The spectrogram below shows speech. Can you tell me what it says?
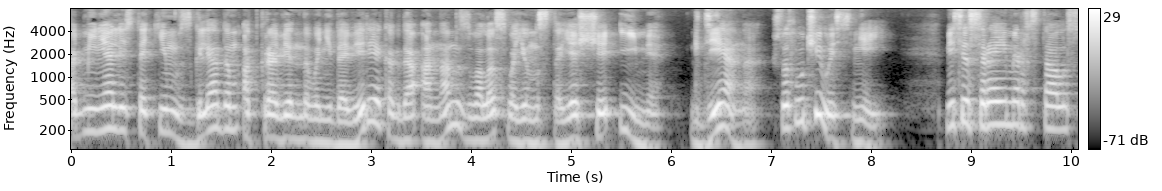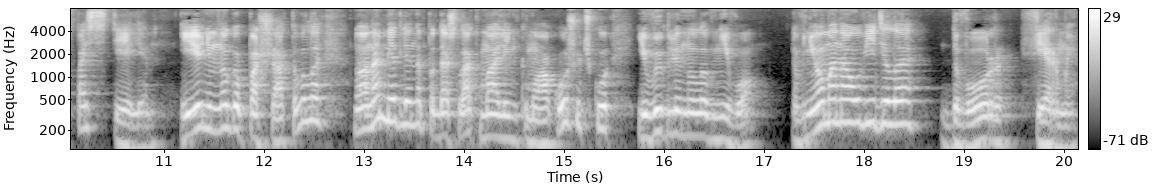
обменялись таким взглядом откровенного недоверия, когда она назвала свое настоящее имя? Где она? Что случилось с ней? Миссис Реймер встала с постели. Ее немного пошатывало, но она медленно подошла к маленькому окошечку и выглянула в него. В нем она увидела двор фермы.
